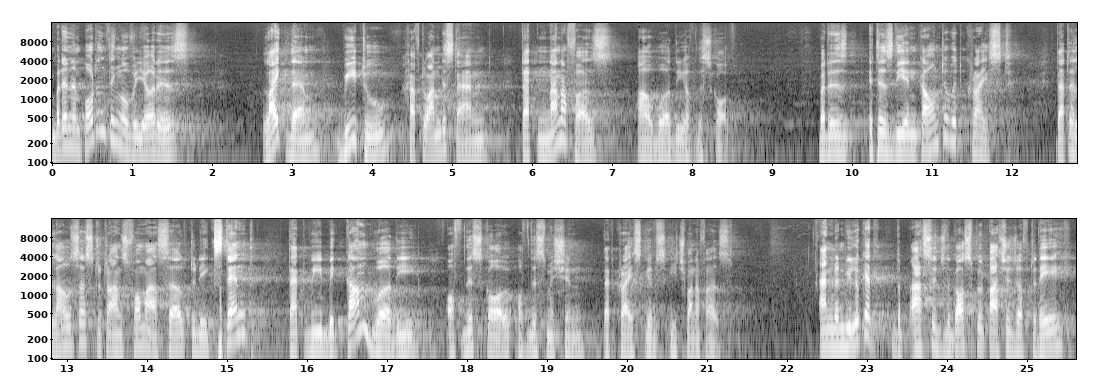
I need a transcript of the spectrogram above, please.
But an important thing over here is, like them, we too have to understand that none of us are worthy of this call. But it is, it is the encounter with Christ that allows us to transform ourselves to the extent that we become worthy of this call, of this mission that Christ gives each one of us. And when we look at the passage, the gospel passage of today,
